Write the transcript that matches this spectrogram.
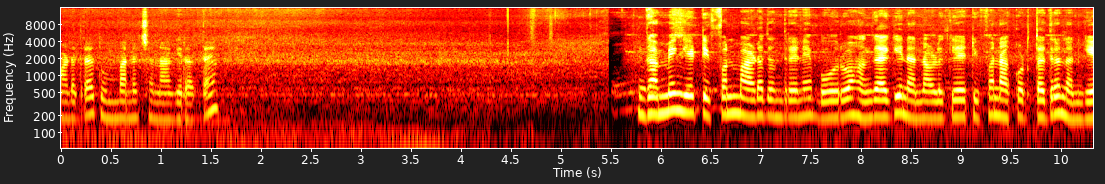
ಮಾಡಿದ್ರೆ ತುಂಬಾ ಚೆನ್ನಾಗಿರುತ್ತೆ. ಗಮ್ಮಿಂಗೆ ಟಿಫನ್ ಮಾಡೋದಂದ್ರೇ ಬೋರು. ಹಾಗಾಗಿ ನನ್ನ ಅವಳಿಗೆ ಟಿಫನ್ ಹಾಕ್ಕೊಡ್ತಾಯಿದ್ರೆ ನನಗೆ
